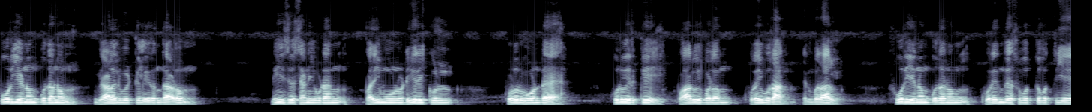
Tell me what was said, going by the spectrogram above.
சூரியனும் புதனும் வியாழன் வீட்டில் இருந்தாலும் நீச சனியுடன் பதிமூணு டிகிரிக்குள் தொடர்பு கொண்ட குருவிற்கு பார்வை பலம் குறைவுதான் என்பதால் சூரியனும் புதனும் குறைந்த சுபத்துவத்தையே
